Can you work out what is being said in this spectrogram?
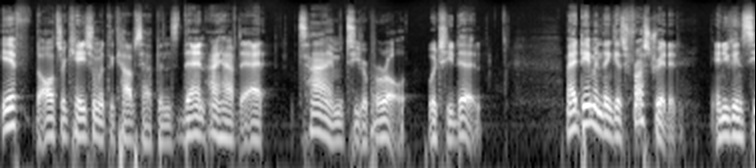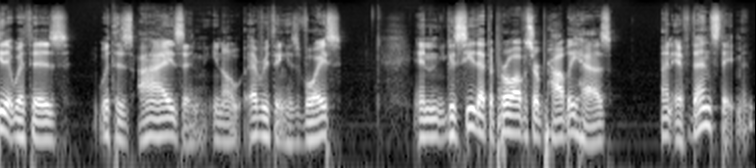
If the altercation with the cops happens, then I have to add time to your parole, which he did. Matt Damon then gets frustrated, and you can see that with his with his eyes and you know everything, his voice, and you can see that the parole officer probably has an if-then statement.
